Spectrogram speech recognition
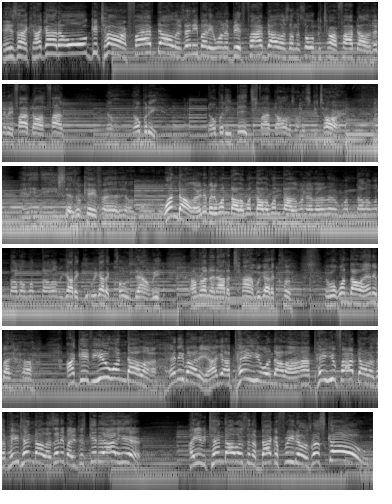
And he's like, I got an old guitar, $5. Anybody want to bid $5 on this old guitar? $5. Anybody? $5. 5 No, nobody. Nobody bids $5 on this guitar. And he says, okay, uh, one dollar. Anybody? One dollar. One dollar. One dollar. One dollar. One dollar. One dollar. One dollar. We gotta we gotta close down. We I'm running out of time. We gotta close. Well, one dollar. Anybody? Uh, I'll give you one dollar. Anybody? I, I pay you one dollar. I pay you five dollars. I pay you ten dollars. Anybody? Just get it out of here. I give you ten dollars and a bag of Fritos. Let's go.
